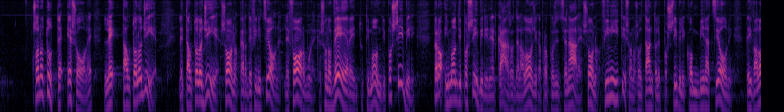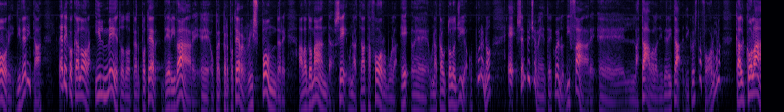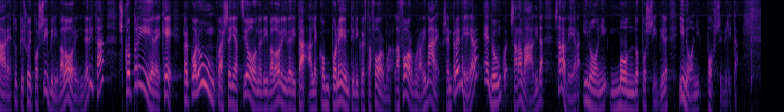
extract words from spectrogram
sono tutte e sole le tautologie. Le tautologie sono per definizione le formule che sono vere in tutti i mondi possibili, però i mondi possibili nel caso della logica proposizionale sono finiti, sono soltanto le possibili combinazioni dei valori di verità ed ecco che allora il metodo per poter derivare eh, o per, per, poter rispondere alla domanda se una data formula è eh, una tautologia oppure no, è semplicemente quello di fare eh, la tavola di verità di questa formula, calcolare tutti i suoi possibili valori di verità, scoprire che per qualunque assegnazione dei valori di verità alle componenti di questa formula, la formula rimane sempre vera e dunque sarà valida, sarà vera in ogni mondo possibile, in ogni possibilità.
